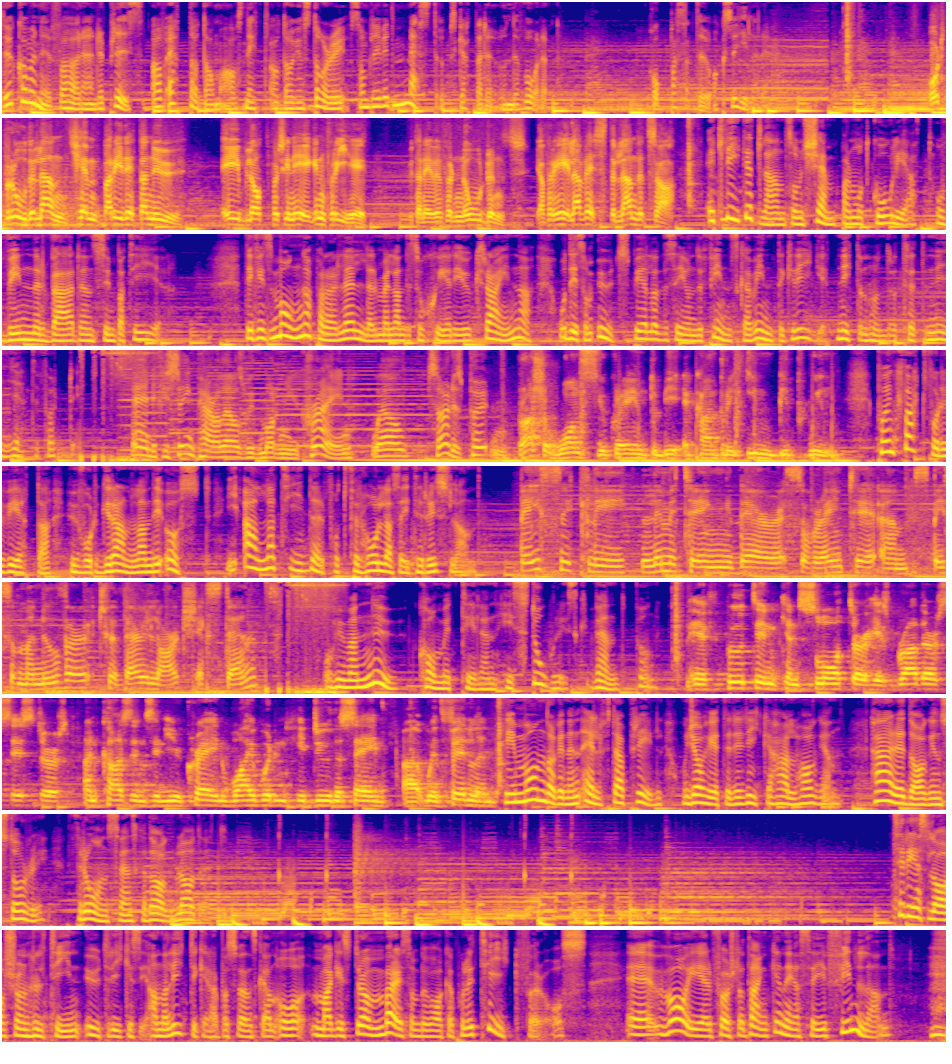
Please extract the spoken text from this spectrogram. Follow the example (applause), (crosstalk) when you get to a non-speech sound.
Du kommer nu få höra en repris av ett av de avsnitt av Dagens Story som blivit mest uppskattade under våren. Hoppas att du också gillar det. Vårt broderland kämpar i detta nu, ej blott för sin egen frihet, utan även för Nordens, ja för hela västerlandets sak. Ett litet land som kämpar mot Goliat och vinner världens sympatier. Det finns många paralleller mellan det som sker i Ukraina och det som utspelade sig under finska vinterkriget 1939 40. And if you're seeing parallels with modern Ukraine, well, so does Putin. Russia wants Ukraine to be a country in between. På en kvart får du veta hur vårt grannland i öst i alla tider fått förhålla sig till Ryssland. Basically limiting their sovereignty and space of maneuver to a very large extent. Och hur man nu kommit till en historisk vändpunkt. If Putin can slaughter his brothers, sisters and cousins in Ukraine, why wouldn't he do the same uh, with Finland? Det är måndagen den 11 april och jag heter Erika Hallhagen. Här är dagens story från Svenska Dagbladet. Therese Larsson Hultin, utrikesanalytiker här på Svenskan och Maggie Strömberg som bevakar politik för oss. Eh, vad är er första tanke när jag säger Finland?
